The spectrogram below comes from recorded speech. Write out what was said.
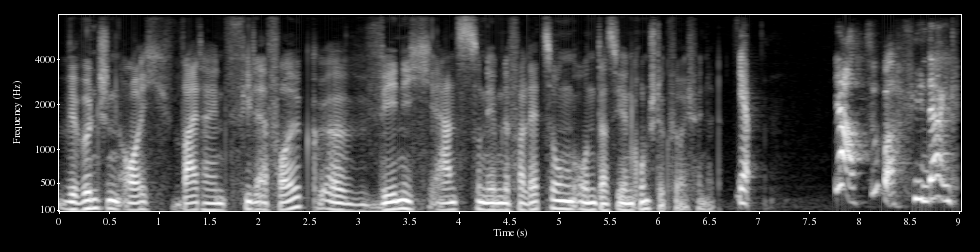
Wir wünschen euch weiterhin viel Erfolg, äh, wenig ernstzunehmende Verletzungen und dass ihr ein Grundstück für euch findet. Ja. Ja, super. Vielen Dank.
